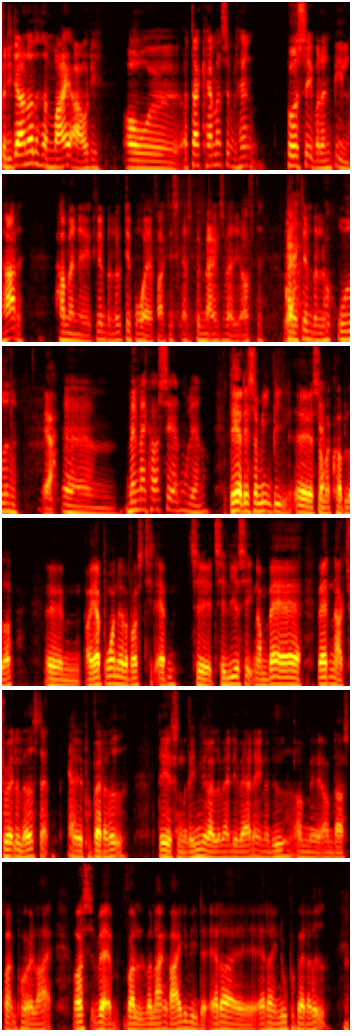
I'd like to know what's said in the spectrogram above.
Fordi der er noget, der hedder My Audi, og, øh, og der kan man simpelthen både se, hvordan bilen har det. Har man øh, glemt at lukke, det bruger jeg faktisk altså bemærkelsesværdigt ofte. Har Ja. jeg glemt at lukke ruderne. Ja. Øhm, men man kan også se alt muligt andet. Det her det er så min bil, øh, som Ja. er koblet op. Øhm, og jeg bruger netop også tit appen til, til lige at se, om hvad er, hvad er den aktuelle ladestand Ja. ja. øh, på batteriet. Det er sådan rimelig relevant i hverdagen at vide, om, øh, om der er strøm på eller ej. Også hvad, hvor, hvor lang rækkevidde er der, øh, er der endnu på batteriet. Mm.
